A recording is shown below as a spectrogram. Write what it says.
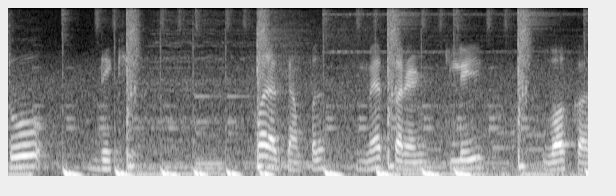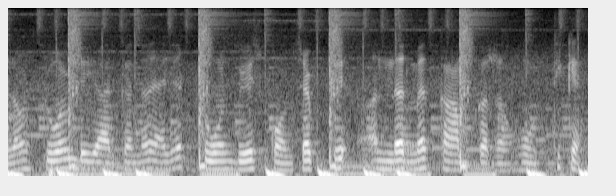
तो देखिए फॉर एग्जांपल मैं करेंटली वर्क कर रहा हूँ टोन डी आर के अंदर as a tone based concept के अंदर मैं काम कर रहा हूँ, ठीक है?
